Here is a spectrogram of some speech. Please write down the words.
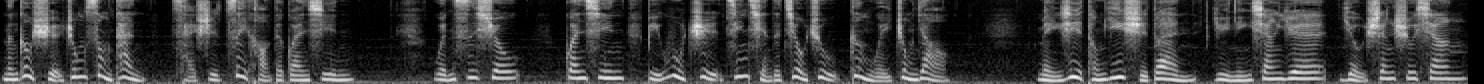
能够雪中送炭才是最好的关心。文思修。关心比物质金钱的救助更为重要。每日同一时段与您相约有声书香。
